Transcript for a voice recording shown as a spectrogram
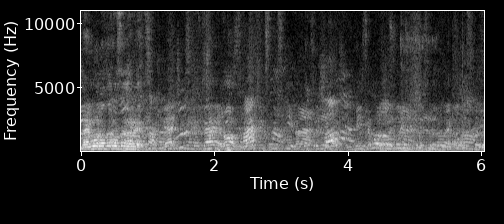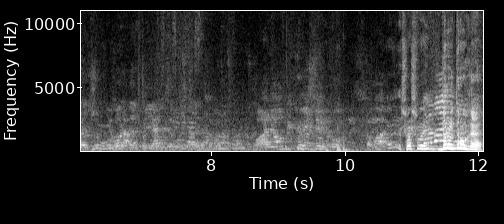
Да ему надо разогреться. Что ж вы друг друга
